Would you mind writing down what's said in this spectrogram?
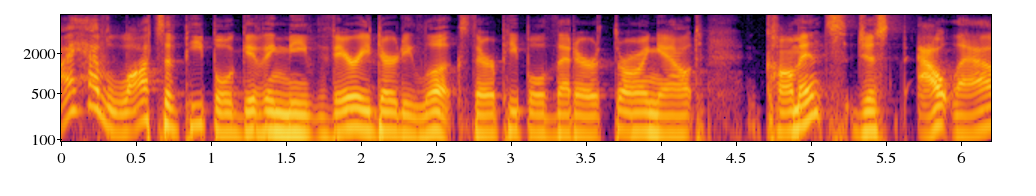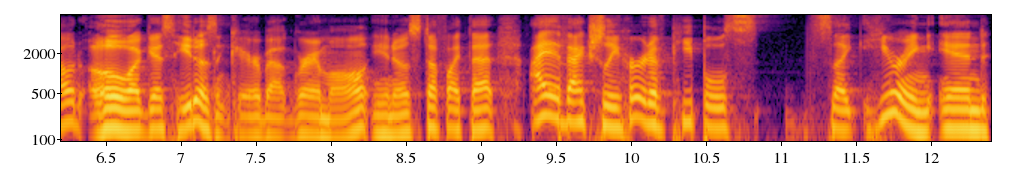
I have lots of people giving me very dirty looks. There are people that are throwing out comments just out loud. Oh, I guess he doesn't care about grandma, you know, stuff like that. I have actually heard of people's it's like hearing and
